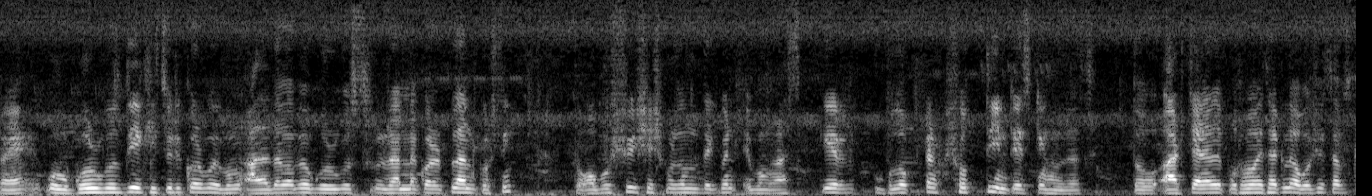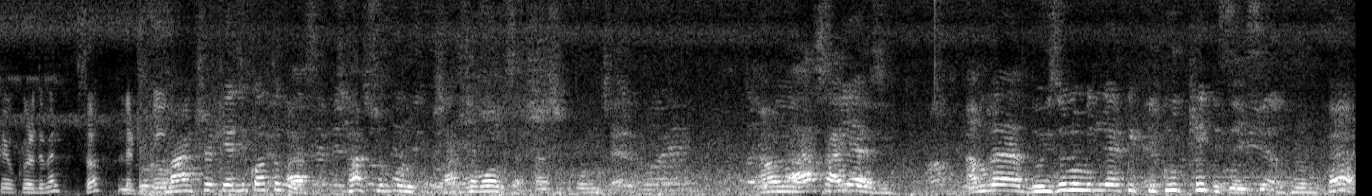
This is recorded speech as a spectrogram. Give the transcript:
হ্যাঁ, ও গরুর গোস দিয়ে খিচুড়ি করব এবং আলাদাভাবে গরুর গোস রান্না করার প্ল্যান করছি। তো অবশ্যই শেষ পর্যন্ত দেখবেন এবং আজকের ব্লগটা সত্যি ইন্টারেস্টিং হয়ে যাচ্ছে। তো আর চ্যানেলে প্রথম হয়ে থাকলে অবশ্যই সাবস্ক্রাইব করে দেবেন। সো লেটস গো মাংস কেজি কত করে? সাতশো পঞ্চাশ। সাতশো পঞ্চাশ সাতশো পঞ্চাশ আর ষাট কেজি আমরা দুইজনে মিলে আর কি পিকনিক খেতে চাইছি। হ্যাঁ?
